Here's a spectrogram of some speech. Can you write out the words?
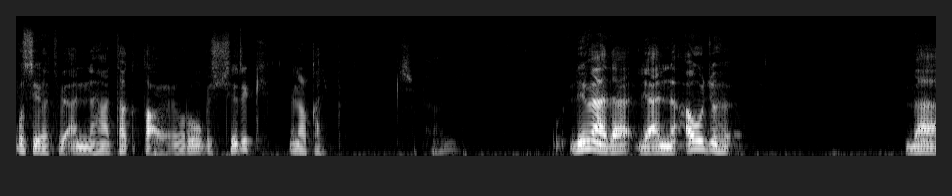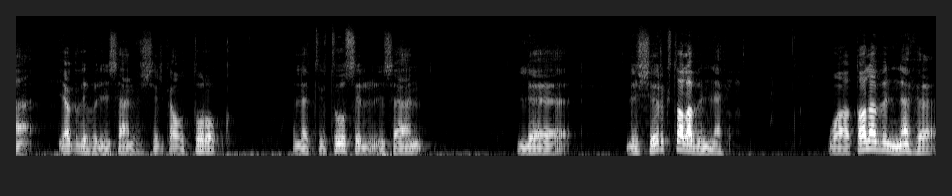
وصفت بأنها تقطع عروق الشرك من القلب. سبحان لماذا؟ لأن أوجه ما يقذف الإنسان في الشرك أو الطرق التي توصل الإنسان للشرك طلب النفع. وطلب النفع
